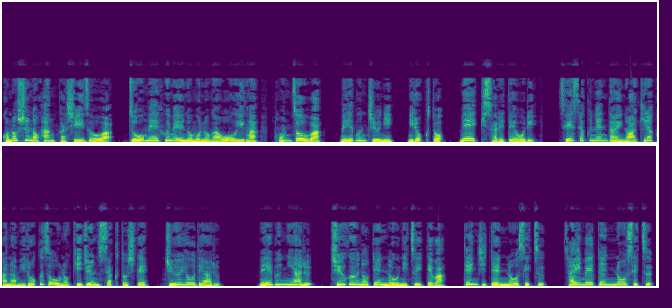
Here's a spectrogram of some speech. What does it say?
この種の繁華シー像は、造名不明のものが多いが、本像は、名文中に、弥勒と明記されており、制作年代の明らかな弥勒像の基準作として重要である。名文にある中宮の天皇については、天智天皇説、西明天皇説、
